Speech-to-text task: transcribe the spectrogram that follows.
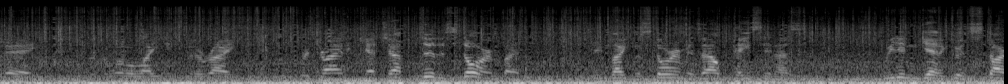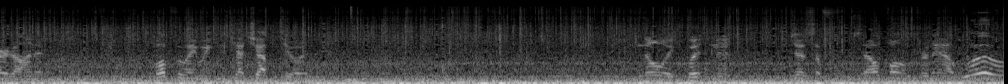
Okay, there's a little lightning to the right. We're trying to catch up to the storm, but seems like the storm is outpacing us. We didn't get a good start on it. Hopefully we can catch up to it. No equipment. Just a cell phone for now. Whoa!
